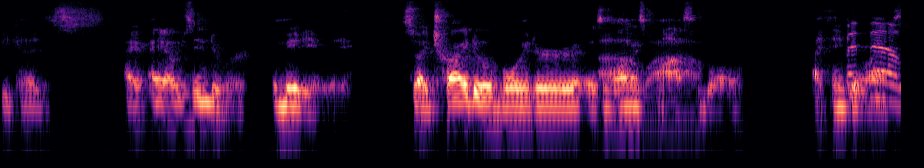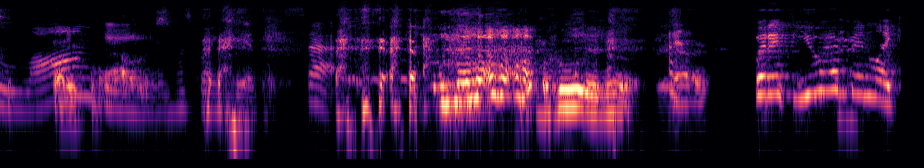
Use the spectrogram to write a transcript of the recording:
because i, I was into her immediately so i tried to avoid her as Oh, long as wow. possible i think but it the lasted long 24 game hours. was going to be a success. who would have knew it, you know? But if you had been like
